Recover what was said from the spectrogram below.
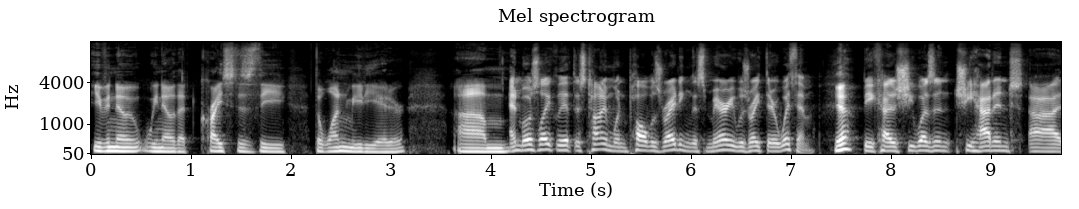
even though we know that Christ is the the one mediator. Um, And most likely at this time when Paul was writing this, Mary was right there with him yeah. because she wasn't, she hadn't uh,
